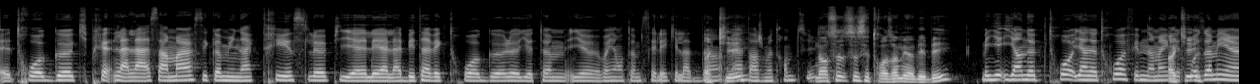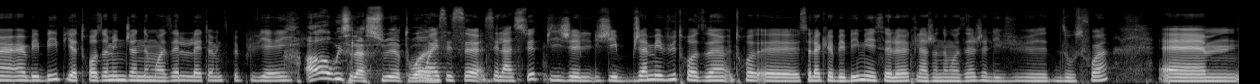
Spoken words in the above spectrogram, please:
euh, trois gars qui prennent. La, la- sa mère, c'est comme une actrice, là, puis elle, elle habite avec trois gars. Là. Il y a Tom, il y a, voyons, Tom Selleck qui est là-dedans. Attends, je me trompe-tu? Non, ça, ça c'est trois hommes et un bébé. Mais il y, en a trois, il y en a trois films de même. Il y a trois hommes et un, un bébé, puis il y a trois hommes et une jeune demoiselle, où elle est un petit peu plus vieille. Ah oui, c'est la suite, ouais. Ouais, c'est ça. C'est la suite. Puis je- j'ai jamais vu trois, hommes- trois, euh, celui avec le bébé, mais celui avec la jeune demoiselle, je l'ai vu euh, 12 fois. Euh,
